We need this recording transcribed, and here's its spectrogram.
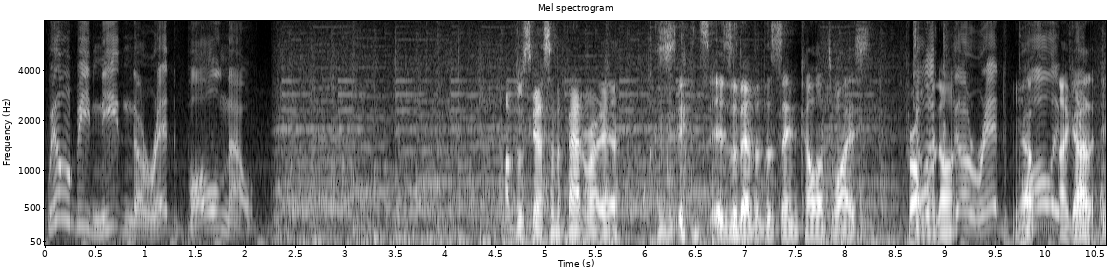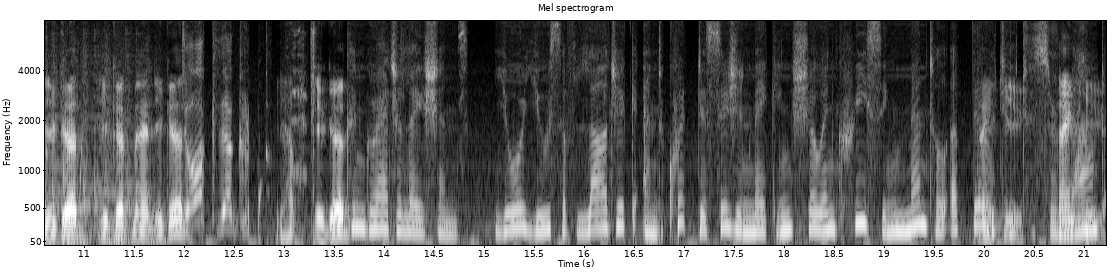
We'll be needing a red ball now. I'm just guessing the pattern right here. Because is it ever the same color twice? Probably Duck not. the red Yep, ball if I you- got it. You're good. You're good, man. You're good. Duck the gr- Yep, you're good. Congratulations. Your use of logic and quick decision making show increasing mental ability you. to Thank you. surmount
